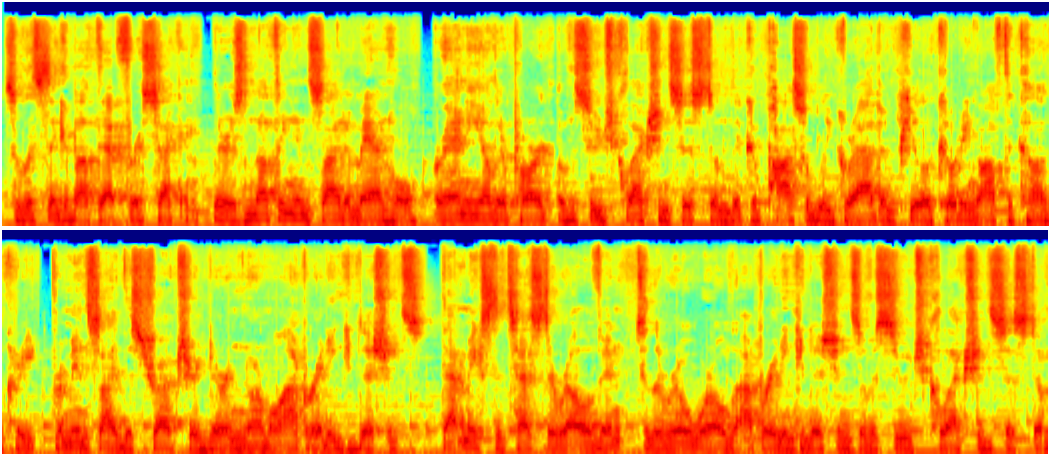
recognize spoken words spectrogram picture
So let's think about that for a second. There is nothing inside a manhole or any other part of a sewage collection system that could possibly grab and peel a coating off the concrete from inside the structure during normal operating conditions. That makes the test irrelevant to the real world operating conditions of a sewage collection system.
